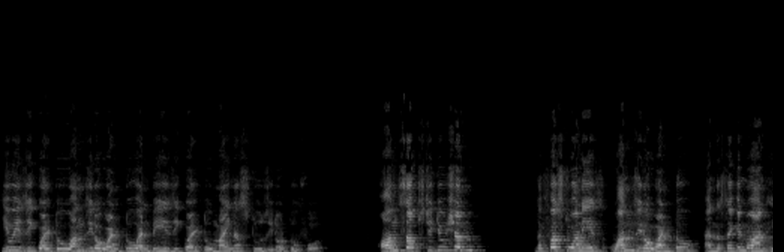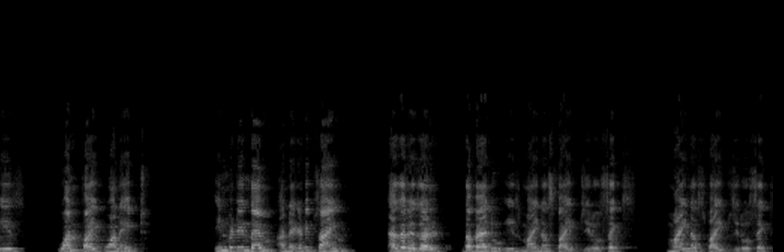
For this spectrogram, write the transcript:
u is equal to 1012 and v is equal to minus 2024. On substitution, the first one is 1012 and the second one is 1518. In between them, a negative sign. As a result, the value is minus 506. Minus 506.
